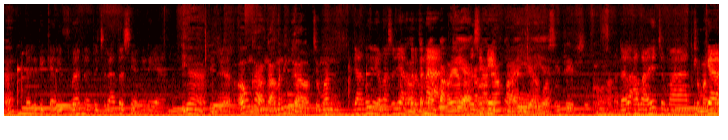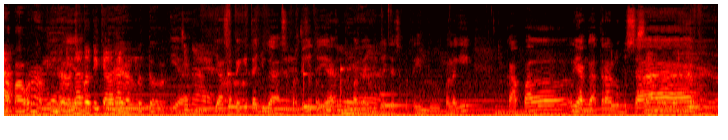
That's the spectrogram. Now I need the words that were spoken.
Hah? dari tiga ribuan ke 700 yang ini ya iya tiga oh enggak enggak meninggal cuman nggak tahu ya maksudnya yang terkena oh, yang Iya. terkena positif dampak Nah, iya iya. positif Oh, padahal awalnya cuma tiga berapa orang Iya, iya dua atau tiga Iya, orang betul iya Cina ya. jangan sampai kita juga Ya, seperti itu ya seperti itu, tempatnya ya. juga aja seperti itu apalagi kapal yang nggak terlalu besar Iya.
